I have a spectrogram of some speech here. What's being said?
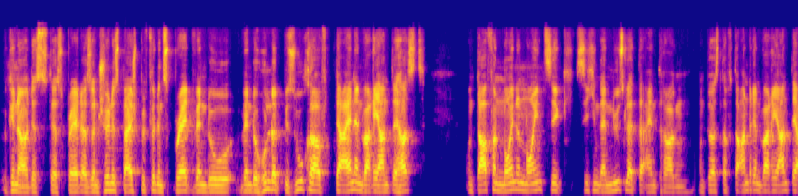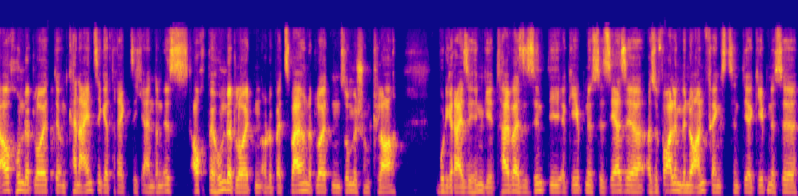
Genau, das, der Spread. Also ein schönes Beispiel für den Spread, wenn du, wenn du 100 Besucher auf der einen Variante hast und davon 99 sich in dein Newsletter eintragen und du hast auf der anderen Variante auch 100 Leute und kein einziger trägt sich ein, dann ist auch bei 100 Leuten oder bei 200 Leuten in Summe schon klar, wo die Reise hingeht. Teilweise sind die Ergebnisse sehr, sehr, also vor allem wenn du anfängst, sind die Ergebnisse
